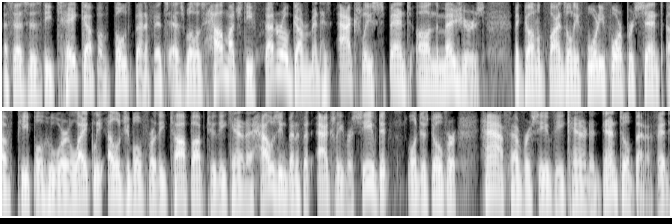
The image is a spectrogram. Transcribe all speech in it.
assesses the take up of both benefits as well as how much the federal government has actually spent on the measures. Macdonald finds only 44% of people who were likely eligible for the top up to the Canada Housing Benefit actually received it, while just over half have received the Canada Dental Benefit.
